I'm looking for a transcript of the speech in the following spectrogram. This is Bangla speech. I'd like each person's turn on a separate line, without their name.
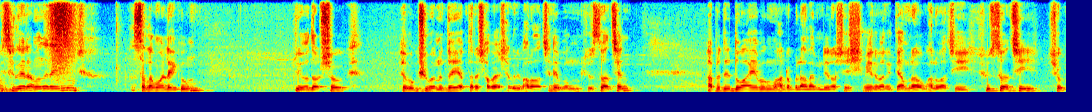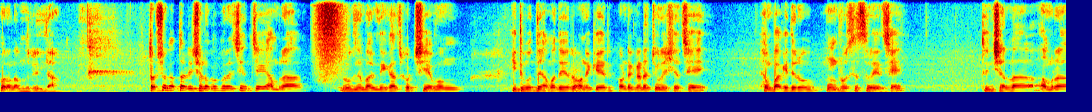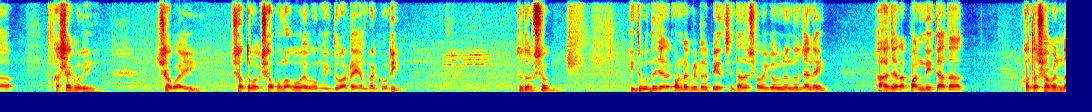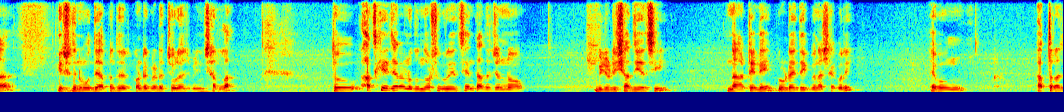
বিসমুল্লাহ রহমান রহিম। আসসালামু আলাইকুম। প্রিয় দর্শক এবং শুভানুদ্দায়ী আপনারা সবাই আশা করি ভালো আছেন এবং সুস্থ আছেন। আপনাদের দোয়া এবং মহানরবুল আলমিনের অশেষ মেহরবানিতে আমরাও ভালো আছি, সুস্থ আছি। শুকর, আলহামদুলিল্লাহ। দর্শক, আপনারা নিশ্চয় লক্ষ্য করেছেন যে আমরা লুক্সেমবার্গ নিয়ে কাজ করছি এবং ইতিমধ্যে আমাদের অনেকের কন্ট্যাক্ট লেটার চলে এসেছে এবং বাকিদেরও প্রসেস রয়েছে। তো ইনশাল্লাহ আমরা আশা করি সবাই শতভাগ সফল হব এবং এই দোয়াটাই আমরা করি। তো দর্শক, ইতিমধ্যে যারা কন্ট্যাক্ট লেটার পেয়েছেন, তাদের সবাইকে অভিনন্দন জানাই। আর যারা পাননি, তারা হতাশ হবেন না। কিছুদিনের মধ্যে আপনাদের কন্ট্যাক্ট লেটার চলে আসবে ইনশাল্লাহ। তো আজকে যারা নতুন দর্শক রয়েছেন, তাদের জন্য ভিডিওটি সাজিয়েছি। না টেনে পুরোটাই দেখবেন আশা করি। এবং আপনারা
